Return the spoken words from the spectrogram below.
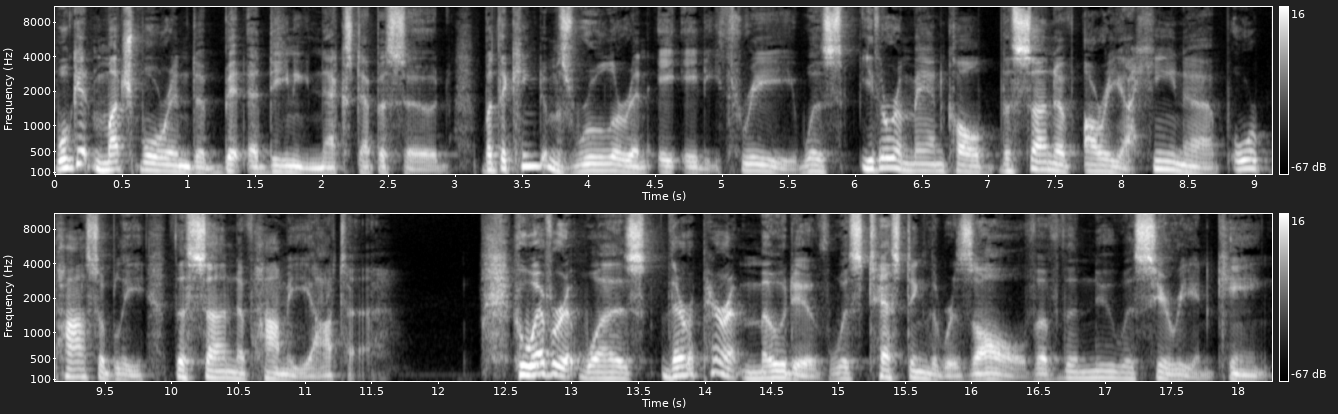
We'll get much more into Bit Adini next episode, but the kingdom's ruler in 883 was either a man called the son of Ariahina or possibly the son of Hamiyata. Whoever it was, their apparent motive was testing the resolve of the new Assyrian king.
